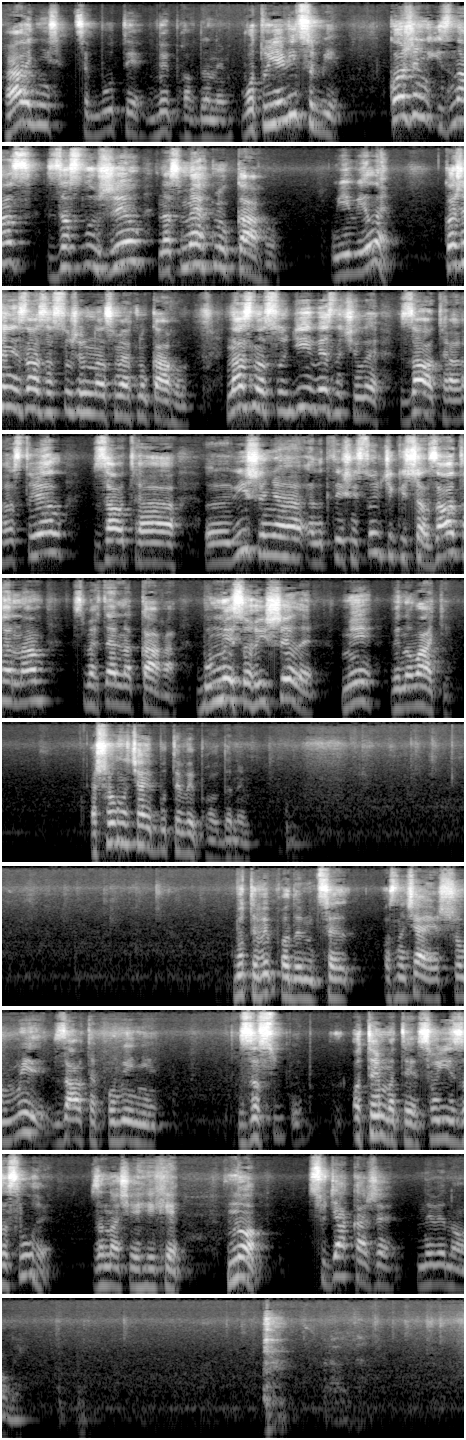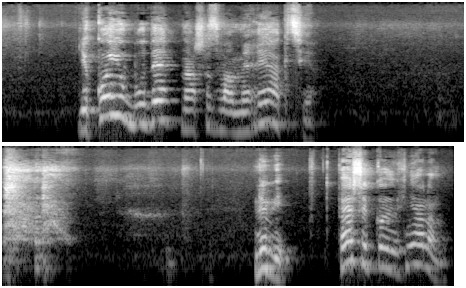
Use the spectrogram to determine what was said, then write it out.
Праведність це бути виправданим. От уявіть собі, кожен із нас заслужив на смертну кару. Уявили? Кожен із нас заслужив на смертну кару. Нас на суді визначили завтра розстріл, завтра е, вішення, електричний стульчик і все. Завтра нам смертельна кара. Бо ми согрішили, ми винуваті. А що означає бути виправданим? Бути виправданим це означає, що ми завтра повинні зас... отримати свої заслуги за наші гріхи. Но суддя каже невиновний. Якою буде наша з вами реакція? Любі, 1 Коринфянам,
